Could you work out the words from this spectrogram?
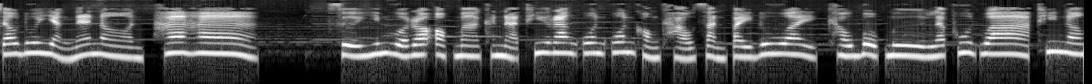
เจ้าด้วยอย่างแน่นอนฮ่าฮ่าเสือยิ้มหัวเราะออกมาขณะที่ร่างอ้วนๆของเขาสั่นไปด้วย เขาโบกมือและพูดว่า พี่น้อง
